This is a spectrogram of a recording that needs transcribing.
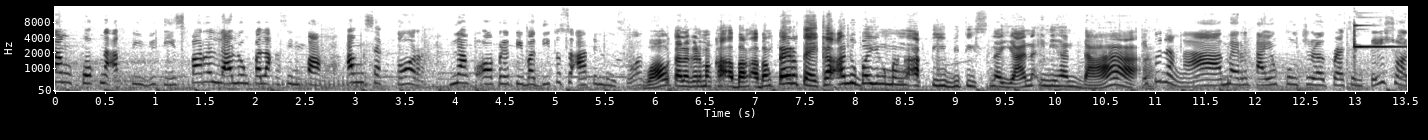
tampok na activities para lalong palakasin pa ang sektor ng kooperatiba dito sa ating lungsod. Wow, talaga namang kaabang-abang. Pero teka, ano ba yung mga activities na yan na inihanda? Ito na nga, meron tayong cultural presentation,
